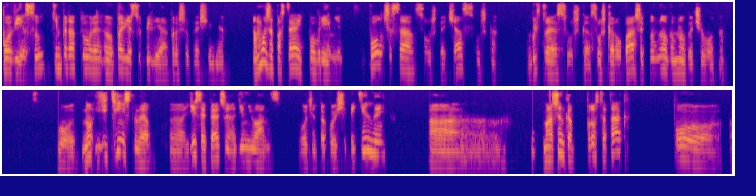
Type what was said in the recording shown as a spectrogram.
по весу температуры, э, по весу белья, прошу прощения. А можно поставить по времени. Полчаса сушка, час сушка, быстрая сушка, сушка рубашек, ну много-много чего-то. Вот. Но единственное, э, есть опять же один нюанс, очень такой щепетильный. А, машинка просто так по э,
